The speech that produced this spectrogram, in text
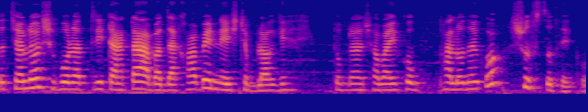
তো চলো, শুভরাত্রি, টাটা, আবার দেখা হবে নেক্সট ব্লগে তোমরা সবাই খুব ভালো থেকো, সুস্থ থেকো।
